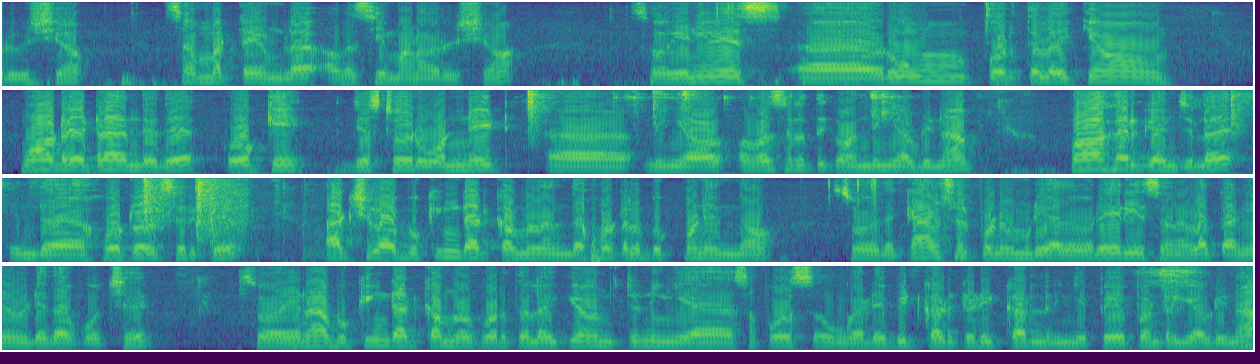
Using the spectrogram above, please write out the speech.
ஒரு விஷயம். சம்மர் டைமில் அவசியமான ஒரு விஷயம். ஸோ எனிவேஸ் ரூம் பொறுத்த வரைக்கும் மாடரேட்டாக இருந்தது. ஓகே ஜஸ்ட் ஒரு ஒன் நைட் நீங்கள் அவசரத்துக்கு வந்தீங்க அப்படின்னா பாகர்கஞ்சில் இந்த ஹோட்டல்ஸ் இருக்குது ஆக்சுவலாக புக்கிங் டாட் காமில் இந்த ஹோட்டலை புக் பண்ணியிருந்தோம். ஸோ இதை கேன்சல் பண்ண முடியாத ஒரே ரீசனால தங்க வேண்டியதாக போச்சு. ஸோ ஏன்னா புக்கிங் டாட் காமில் பொறுத்த வரைக்கும் வந்துட்டு நீங்கள் சப்போஸ் உங்கள் டெபிட் கார்டு கிரெடிட் கார்டில் நீங்கள் பே பண்ணுறீங்க அப்படின்னா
